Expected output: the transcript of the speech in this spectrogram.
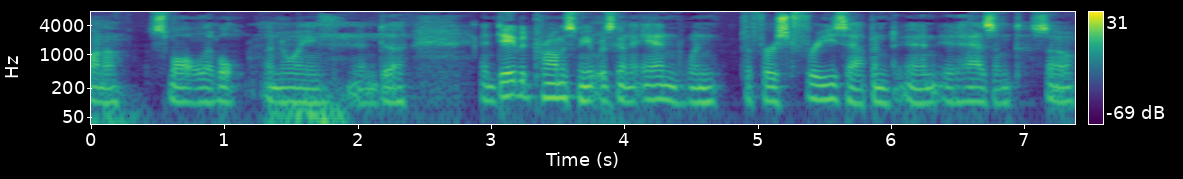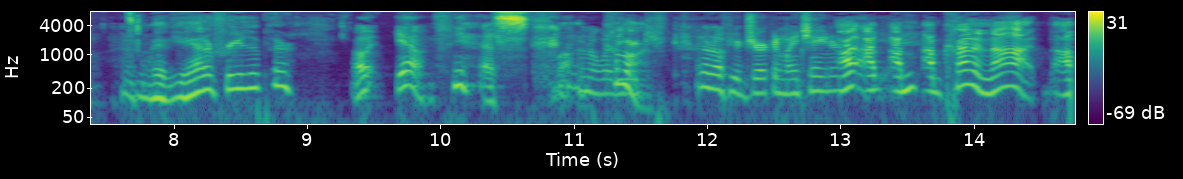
on a small level annoying, and uh, and David promised me it was going to end when the first freeze happened, and it hasn't. So, Have you had a freeze up there? Oh yeah, yes. I don't know whether come you're, on. I don't know if you're jerking my chain or I, not. I, I'm I'm kind of not. I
